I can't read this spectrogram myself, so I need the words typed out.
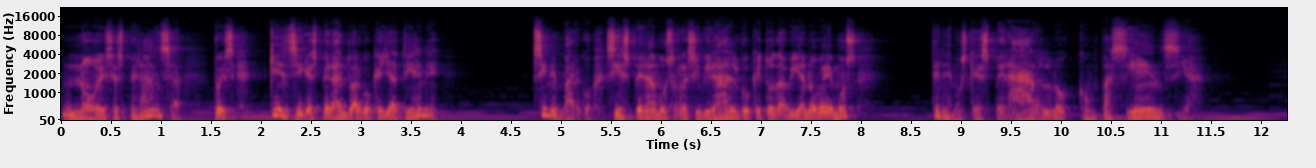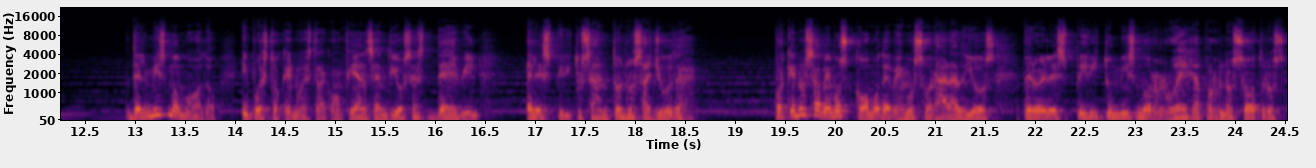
no es esperanza, pues ¿quién sigue esperando algo que ya tiene? Sin embargo, si esperamos recibir algo que todavía no vemos, tenemos que esperarlo con paciencia. Del mismo modo, y puesto que nuestra confianza en Dios es débil, el Espíritu Santo nos ayuda. Porque no sabemos cómo debemos orar a Dios, pero el Espíritu mismo ruega por nosotros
